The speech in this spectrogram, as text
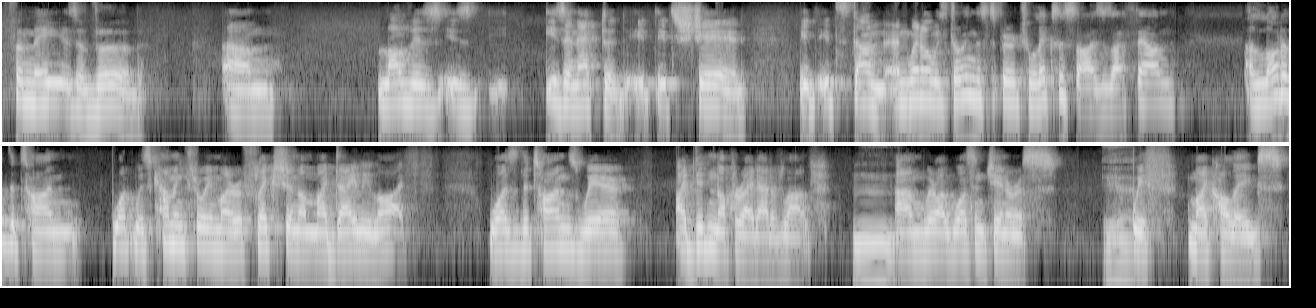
for me is a verb. Um, love is is is enacted. It, it's shared. It, it's done. And when I was doing the spiritual exercises, I found a lot of the time what was coming through in my reflection on my daily life was the times where I didn't operate out of love, mm. um, where I wasn't generous yeah. with my colleagues,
